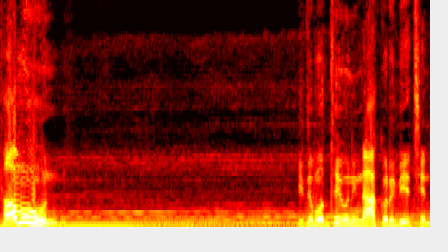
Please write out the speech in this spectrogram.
থামুন! ইতিমধ্যে উনি না করে দিয়েছেন.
